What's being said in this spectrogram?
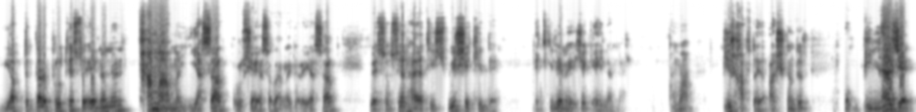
yaptıkları protesto eylemlerinin tamamı yasal, Rusya yasalarına göre yasal ve sosyal hayatı hiçbir şekilde etkilemeyecek eylemler. Ama bir haftayı aşkındır o binlerce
